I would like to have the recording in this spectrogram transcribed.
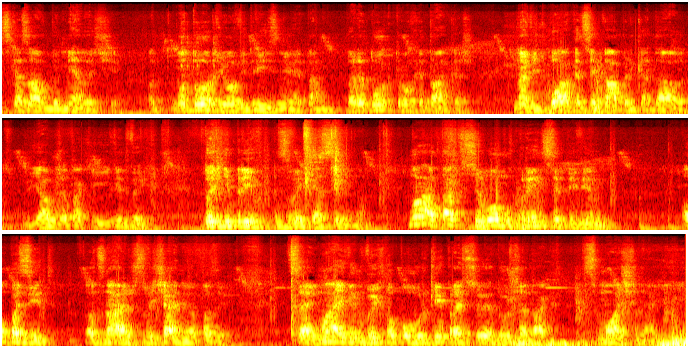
сказав би, мелочі. От мотор його відрізнює, там передок трохи також. Навіть бака, це капелька, да, от я вже так і відвик. До Дніпрів звик я сильно. Ну а так в цілому, в принципі, він опозит. От знаєш, звичайний опозит. Цей має він вихлоп огурки, працює дуже так смачно і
